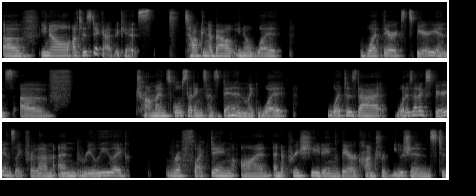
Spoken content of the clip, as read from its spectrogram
of you know autistic advocates talking about you know what what their experience of trauma in school settings has been like what what does that what is that experience like for them? And really like reflecting on and appreciating their contributions to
